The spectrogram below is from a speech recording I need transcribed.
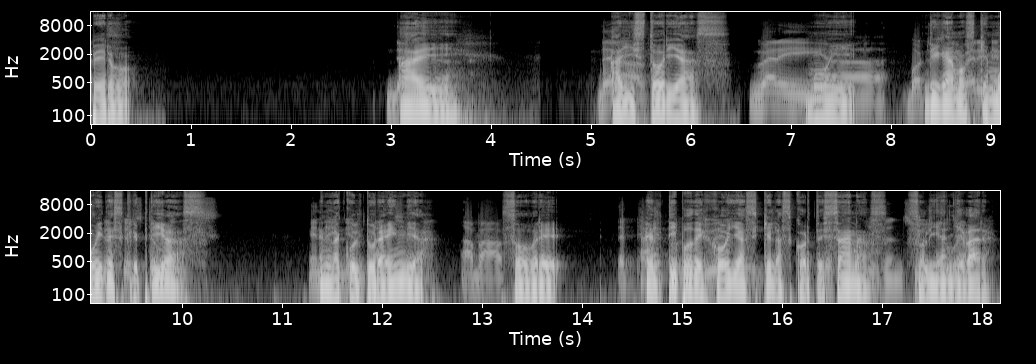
Pero hay, hay historias muy, digamos que muy descriptivas en la cultura india sobre el tipo de joyas que las cortesanas solían llevar.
